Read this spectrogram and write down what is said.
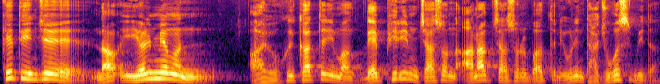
그때 이제 10명은 아유, 거기 갔더니 막 네피림 자손, 안악 자손을 봤더니 우린 다 죽었습니다.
